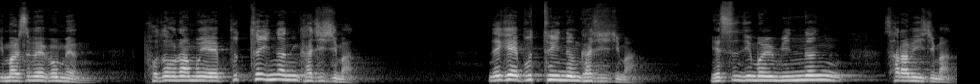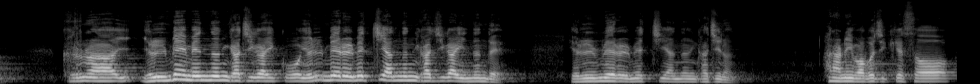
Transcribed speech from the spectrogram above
이 말씀에 보면 포도나무에 붙어 있는 가지지만 내게 붙어 있는 가지지만 예수님을 믿는 사람이지만 그러나 열매 맺는 가지가 있고 열매를 맺지 않는 가지가 있는데 열매를 맺지 않는 가지는 하나님 아버지께서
